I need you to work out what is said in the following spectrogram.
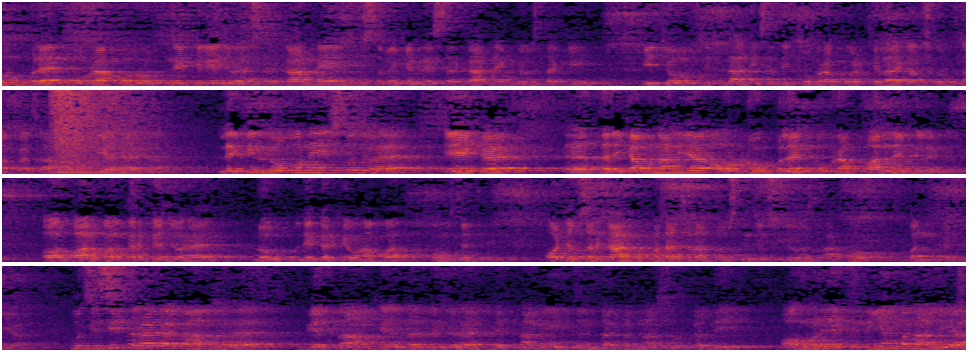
उन ब्लैक कोबरा को रोकने के लिए जो है सरकार ने, उस समय की अंग्रेज़ सरकार ने एक व्यवस्था की कि जो जितना अधिक से अधिक कोबरा पकड़ के लाएगा, उसको उतना पैसा दिया जाएगा। लेकिन लोगों ने इसको जो है एक तरीका बना लिया और लोग ब्लैक कोबरा पालने भी लगे। और पाल पाल करके जो है लोग लेकर के वहाँ पर पहुँचते थे। और जब सरकार को पता चला तो उसने उस व्यवस्था को बंद कर दिया। कुछ इसी तरह का काम जो है, वियतनाम के अंदर भी जो है, वियतनामी जनता करना शुरू कर दी। और उन्होंने एक नियम बना लिया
